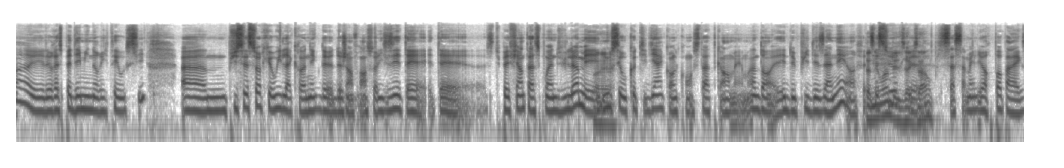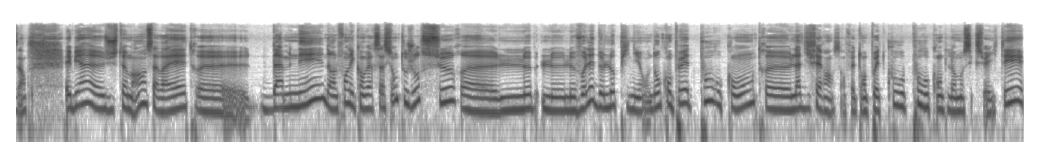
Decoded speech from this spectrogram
hein, et le respect des minorités aussi. Puis c'est sûr que oui, la chronique de, de Jean-François Lisée était, était stupéfiante à ce point de vue-là, mais Ouais. nous, c'est au quotidien qu'on le constate quand même, hein, dans- et depuis des années, en fait. C'est Donnez-moi sûr des que exemples. ça s'améliore pas, par exemple. Eh bien, justement, ça va être d'amener, dans le fond, les conversations toujours sur euh, le, le- le volet de l'opinion. Donc, on peut être pour ou contre euh, la différence. En fait, on peut être pour, pour ou contre l'homosexualité,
